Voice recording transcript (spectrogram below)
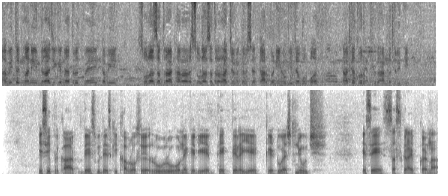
अभी तक माननीय इंदिरा जी के नेतृत्व में कभी 16 17 18 16 17 राज्यों में कभी सरकार बनी होगी, जब वो बहुत ताकतवर प्रधानमंत्री थी। इसी प्रकार देश विदेश की खबरों से रूबरू होने के लिए देखते रहिए के टू एस न्यूज़ इसे सब्सक्राइब करना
